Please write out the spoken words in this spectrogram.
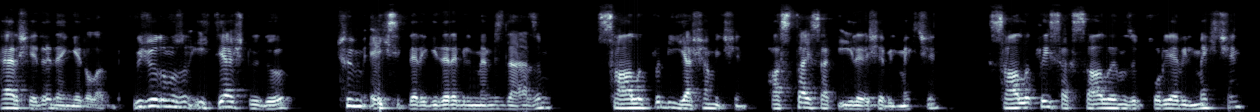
Her şeyde dengede olabilmek. Vücudumuzun ihtiyaç duyduğu tüm eksikleri giderebilmemiz lazım. Sağlıklı bir yaşam için, hastaysak iyileşebilmek için, sağlıklıysak sağlığımızı koruyabilmek için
